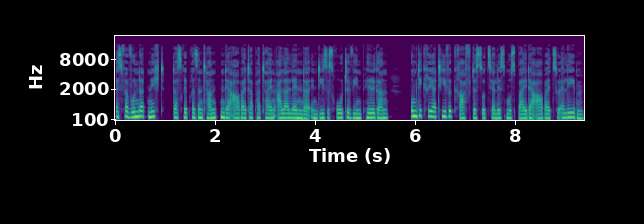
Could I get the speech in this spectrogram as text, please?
Es verwundert nicht, dass Repräsentanten der Arbeiterparteien aller Länder in dieses rote Wien pilgern, um die kreative Kraft des Sozialismus bei der Arbeit zu erleben.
